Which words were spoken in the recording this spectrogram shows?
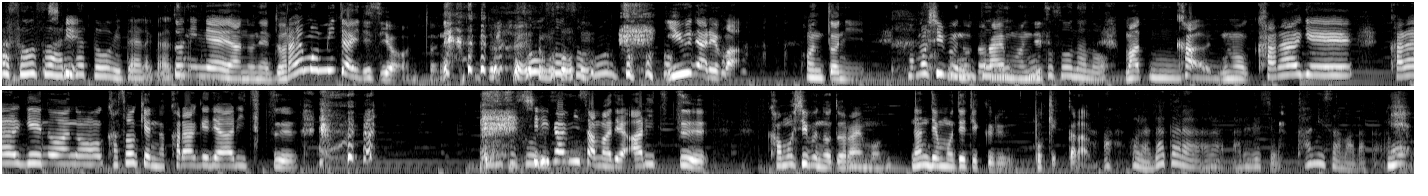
あそうそうありがとうみたいな感本じ当にね、あのね、ドラえもんみたいですよ。本当ね。そうそうそう本当言うなれば。本当に。カモ支部のドラえもんです。そうなの、ま、うん、か、もう、唐揚げ、唐揚げのあの、科捜研の唐揚げでありつつ、尻神様でありつつ、鴨支部のドラえもん、うん何でも出てくるポケから。あほらだからあれですよ神様だからね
